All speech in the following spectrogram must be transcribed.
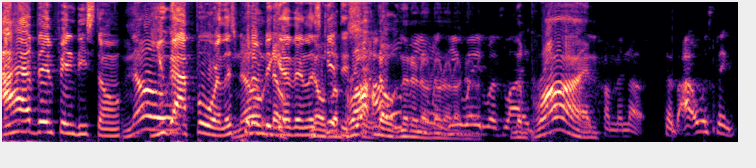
I have the Infinity Stone. No, you got four. Let's No, put them no, together and let's no, get this." LeBron- shit. How no, no, no, no, no, no, D-Wade was like LeBron- coming up because I always think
